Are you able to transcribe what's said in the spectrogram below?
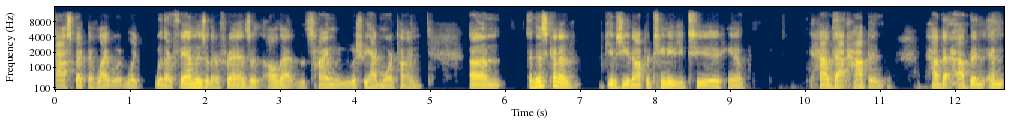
aspect of life with, with our families, with our friends, with all that the time. We wish we had more time. Um, and this kind of gives you an opportunity to, you know, have that happen, have that happen. And,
